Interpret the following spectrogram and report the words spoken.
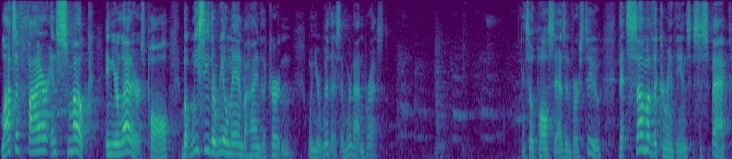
Lots of fire and smoke in your letters, Paul, but we see the real man behind the curtain when you're with us, and we're not impressed. And so Paul says in verse 2 that some of the Corinthians suspect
